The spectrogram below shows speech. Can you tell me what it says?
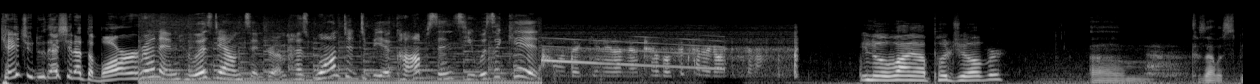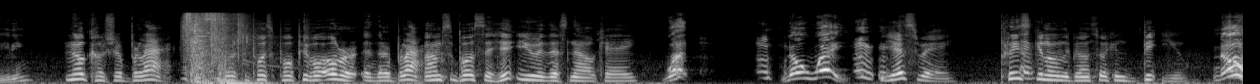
can't you do that shit at the bar? Brennan, who has Down syndrome, has wanted to be a cop since he was a kid. You know why I pulled you over? Um, because I was speeding? No, because you're black. We're supposed to pull people over if they're black. I'm supposed to hit you with this now, okay? What? No way! Yes, Ray. Please get on the ground so I can beat you. No!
